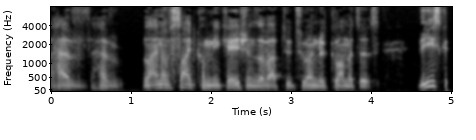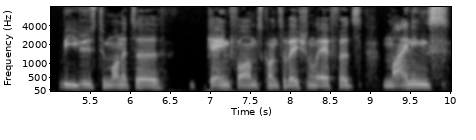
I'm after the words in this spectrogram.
have have line of sight communications of up to 200 kilometers. These could be used to monitor game farms, conservational efforts, mining's,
